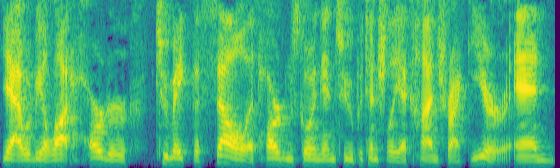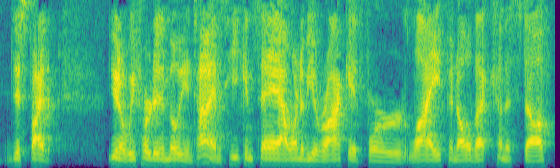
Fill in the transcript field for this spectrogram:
yeah, it would be a lot harder to make the sell if Harden's going into potentially a contract year. And despite, you know, we've heard it a million times, he can say, I want to be a Rocket for life and all that kind of stuff,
